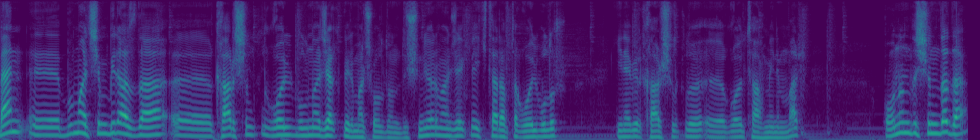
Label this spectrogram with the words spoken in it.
Ben e, bu maçın biraz daha e, karşılıklı gol bulunacak bir maç olduğunu düşünüyorum. Öncelikle iki tarafta gol bulur. Yine bir karşılıklı e, gol tahminim var. Onun dışında da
